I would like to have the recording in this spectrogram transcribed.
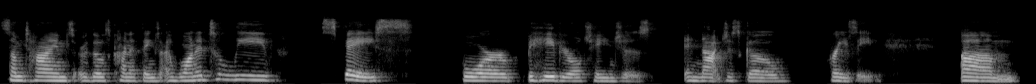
sometimes or those kind of things. I wanted to leave space for behavioral changes and not just go crazy. Um,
